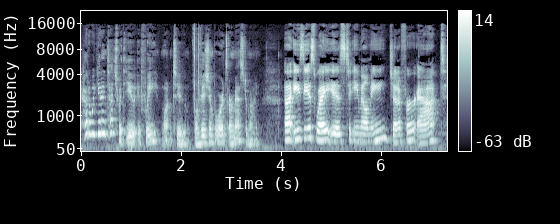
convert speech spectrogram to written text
how do we get in touch with you if we want to for vision boards or mastermind? Uh, easiest way is to email me, Jennifer at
